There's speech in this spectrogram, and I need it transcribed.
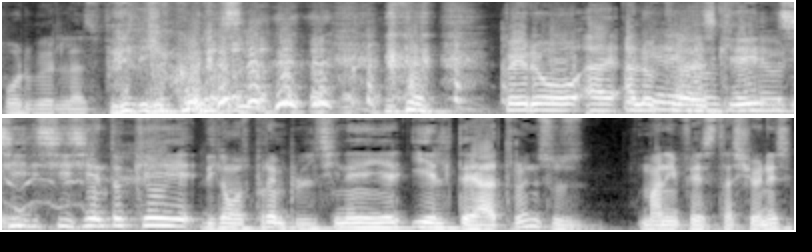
por ver las películas. Pero a, a lo que va es que sí, sí siento que, digamos, por ejemplo, el cine y el, y teatro en sus manifestaciones,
